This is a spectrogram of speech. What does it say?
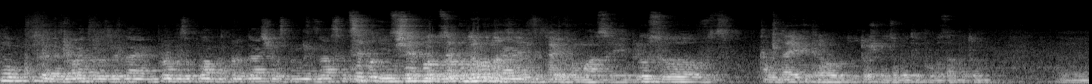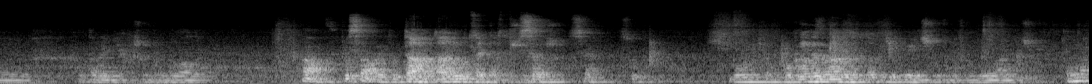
Ну, е, давайте розглядаємо про безоплатну передачу основних засобів. Це, це, це подарунок програми. така. Плюс там деякі треба точно зробити по запиту е, попередніх, що ми. А, вписали тут. Так, так, ну це тест, що Все, може. все, супер. Бо бо команда знає, хто хотів по іншому формулювання. Ну,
